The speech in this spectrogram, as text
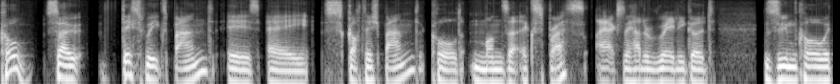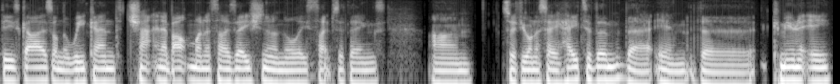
Cool. So this week's band is a Scottish band called Monza Express. I actually had a really good Zoom call with these guys on the weekend, chatting about monetization and all these types of things. Um, so if you want to say hey to them, they're in the community.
